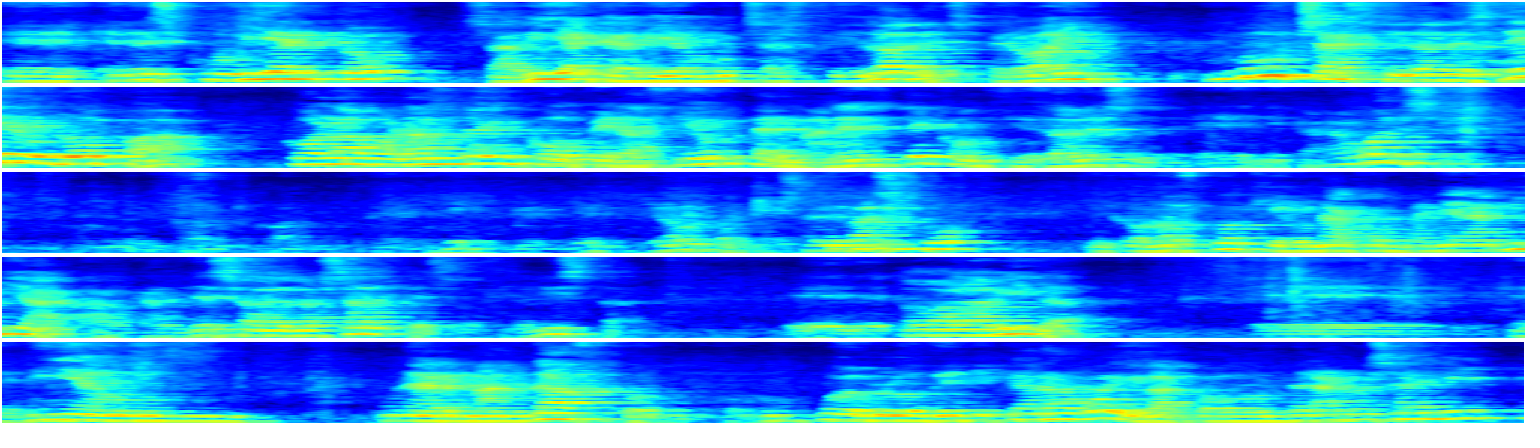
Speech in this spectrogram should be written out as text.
eh, he descubierto, sabía que había muchas ciudades, pero hay muchas ciudades de Europa colaborando en cooperación permanente con ciudades eh, nicaragüenses. yo, porque soy vasco y conozco que una compañera mía, alcaldesa de las artes, socialista, eh, de toda la vida, eh, tenía una hermandad con, un pueblo de Nicaragua, iba todos los veranos allí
